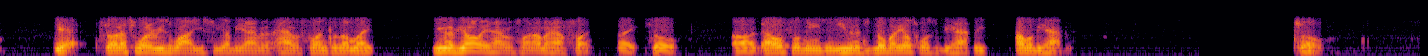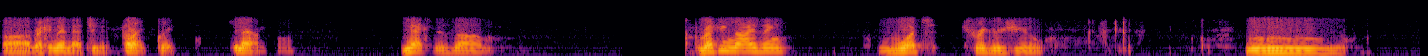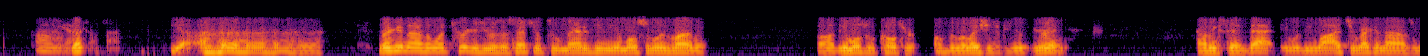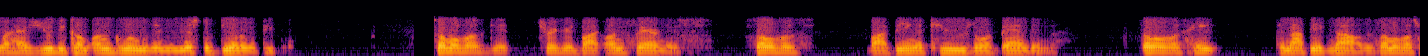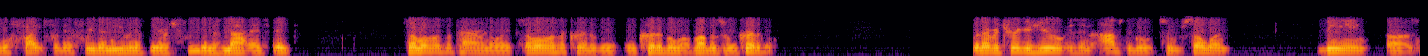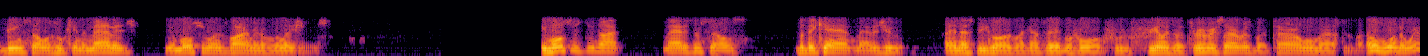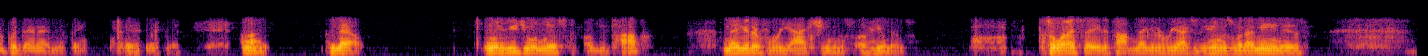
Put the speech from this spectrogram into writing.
yeah. So that's one of the reasons why you see I be having having fun because I'm like, even if y'all ain't having fun, I'm gonna have fun, right? So uh, that also means that even if nobody else wants to be happy, I'm gonna be happy. So uh, recommend that to you. All right, great. So now, cool. next is um, recognizing what triggers you. Ooh. Oh yeah, I that. Yeah. Recognizing what triggers you is essential to managing the emotional environment, uh, the emotional culture of the relationship you're, you're in. Having said that, it would be wise to recognize what has you become unglued in the midst of dealing with people. Some of us get triggered by unfairness. Some of us by being accused or abandoned. Some of us hate to not be acknowledged. And some of us will fight for their freedom even if their freedom is not at stake. Some of us are paranoid. Some of us are critical and critical of others who are critical. Whatever triggers you is an obstacle to someone being uh, being someone who can manage the emotional environment of relations. Emotions do not manage themselves, but they can manage you. And that's because, like I said before, feelings are terrific servants but terrible masters. I was wondering where to put that at in the thing. All right. So now, I'm going to read you a list of the top negative reactions of humans. So when I say the top negative reactions of humans, what I mean is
